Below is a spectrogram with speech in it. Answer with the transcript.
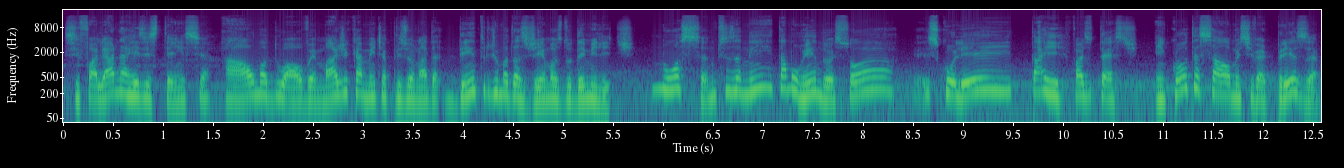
Se falhar na resistência, a alma do alvo é magicamente aprisionada dentro de uma das gemas do Demilite. Nossa, não precisa nem estar tá morrendo, é só escolher e tá aí, faz o teste. Enquanto essa alma estiver presa,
